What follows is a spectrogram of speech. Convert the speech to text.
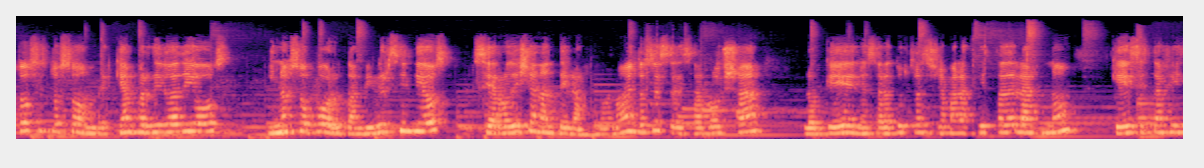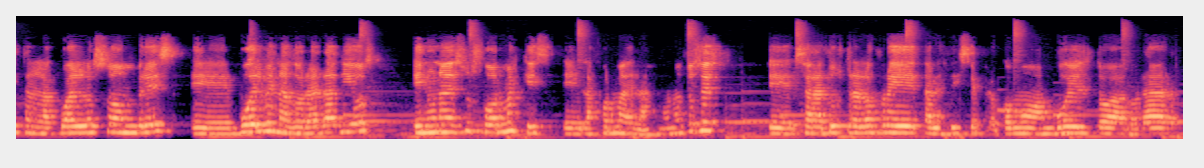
todos estos hombres que han perdido a Dios y no soportan vivir sin Dios, se arrodillan ante el asno, ¿no? Entonces se desarrolla lo que en el Zaratustra se llama la fiesta del asno, que es esta fiesta en la cual los hombres eh, vuelven a adorar a Dios en una de sus formas, que es eh, la forma del asno, ¿no? Entonces, Zaratustra los reta, les dice, pero cómo han vuelto a adorar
